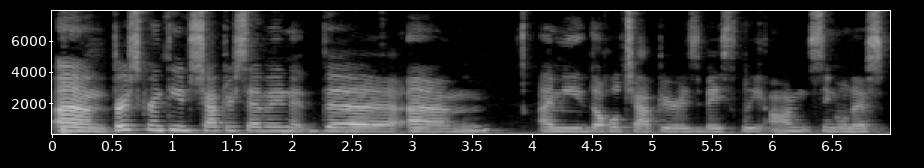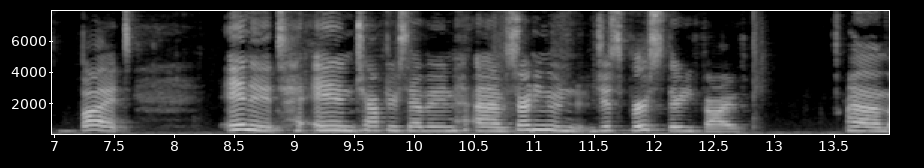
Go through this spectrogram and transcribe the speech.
um First Corinthians chapter 7 the um I mean the whole chapter is basically on singleness, but in it in chapter 7 um, starting in just verse 35 um,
